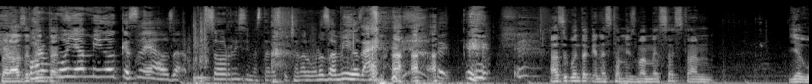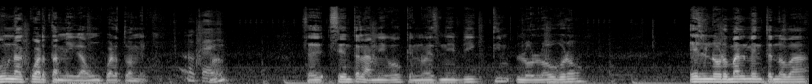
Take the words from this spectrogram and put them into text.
pero haz de por cuenta- muy amigo que sea. O sea, sorry si me están escuchando algunos amigos. Haz de cuenta que en esta misma mesa están. Llegó una cuarta amiga, un cuarto amigo. ok. ¿no? Se siente el amigo que no es ni víctima, lo logró. Él normalmente no va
